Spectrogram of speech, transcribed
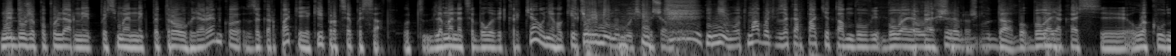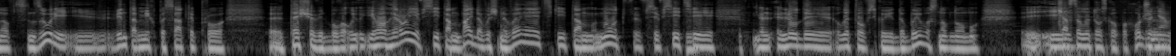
не дуже популярний письменник Петро Угляренко з Закарпаття, який про це писав. От для мене це було відкриття. У нього кілька... В тюрмі, мабуть, причому. Ні, от, мабуть, в Закарпатті там був була якась е, да, була якась е, лакуна в цензурі, і він там міг писати про е, те, що відбувало. Його герої, всі там Байда Вишневецький, там ну от всі всі ці люди литовської доби в основному. І... Часто литовського походження.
